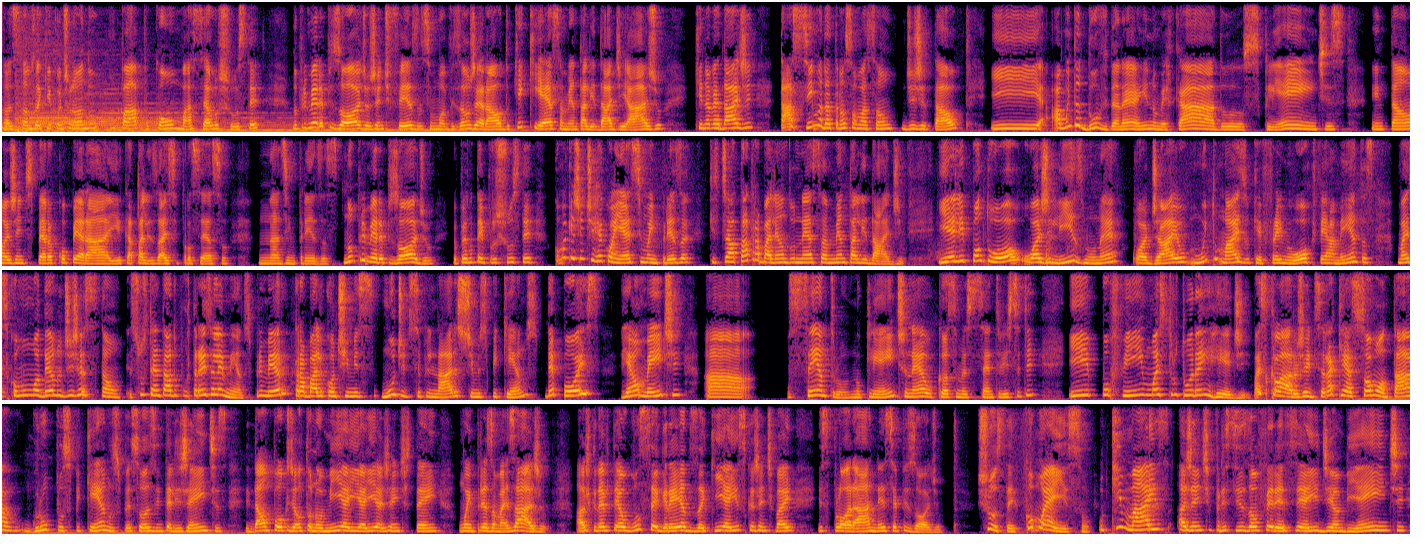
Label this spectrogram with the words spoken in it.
Nós estamos aqui continuando um papo com Marcelo Schuster. No primeiro episódio, a gente fez assim, uma visão geral do que, que é essa mentalidade ágil, que na verdade está acima da transformação digital e há muita dúvida né, aí no mercado, os clientes. Então a gente espera cooperar e catalisar esse processo nas empresas. No primeiro episódio, eu perguntei para o Schuster como é que a gente reconhece uma empresa que já está trabalhando nessa mentalidade. E ele pontuou o agilismo, né, o agile, muito mais do que framework, ferramentas, mas como um modelo de gestão, sustentado por três elementos. Primeiro, trabalho com times multidisciplinares, times pequenos. Depois, realmente, a, o centro no cliente, né, o customer centricity e, por fim, uma estrutura em rede. Mas, claro, gente, será que é só montar grupos pequenos, pessoas inteligentes e dar um pouco de autonomia e aí a gente tem uma empresa mais ágil? Acho que deve ter alguns segredos aqui, é isso que a gente vai explorar nesse episódio. Schuster, como é isso? O que mais a gente precisa oferecer aí de ambiente?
